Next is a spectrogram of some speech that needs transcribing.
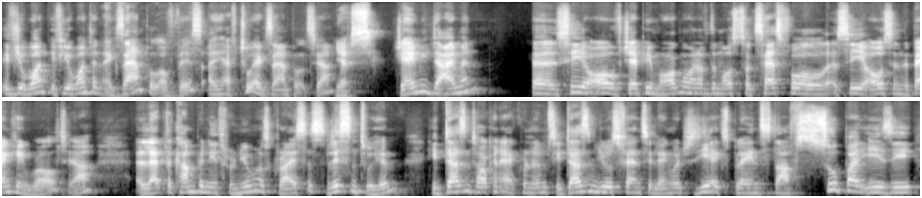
If you want, if you want an example of this, I have two examples. Yeah. Yes. Jamie Dimon, uh, CEO of JP Morgan, one of the most successful uh, CEOs in the banking world, yeah, uh, led the company through numerous crises. Listen to him. He doesn't talk in acronyms. He doesn't use fancy language. He explains stuff super easy,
